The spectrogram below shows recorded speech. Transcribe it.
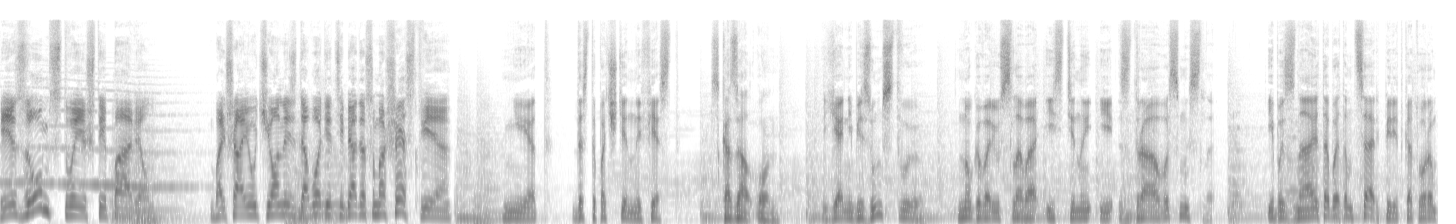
«Безумствуешь ты, Павел!» Большая ученость доводит тебя до сумасшествия. Нет, достопочтенный Фест, сказал он. Я не безумствую, но говорю слова истины и здравого смысла. Ибо знает об этом царь, перед которым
